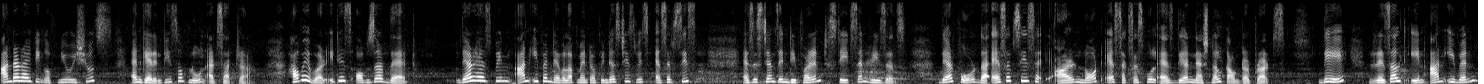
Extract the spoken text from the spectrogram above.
underwriting of new issues, and guarantees of loan, etc. However, it is observed that there has been uneven development of industries with SFC's assistance in different states and regions. Therefore, the SFCs are not as successful as their national counterparts. They result in uneven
